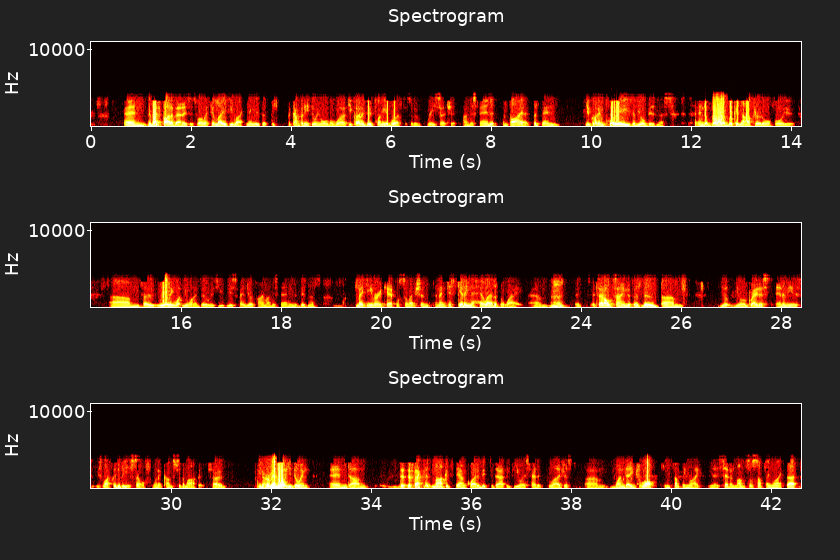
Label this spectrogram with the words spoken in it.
And the best part of that is as well, if you're lazy like me, is that the, the company's doing all the work. You kind of do plenty of work to sort of research it, understand it, and buy it. But then you've got employees of your business and a board looking after it all for you. Um, so really what you want to do is you, you spend your time understanding the business, making a very careful selection, and then just getting the hell out of the way. Um, mm. You know, mm. it's, it's, that old saying that the, the um, your, your greatest enemy is, is likely to be yourself when it comes to the market. So, you know, remember what you're doing. And um, the, the fact that market's down quite a bit today, I think the US had its largest um, one day drop in something like, you know, seven months or something like that.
